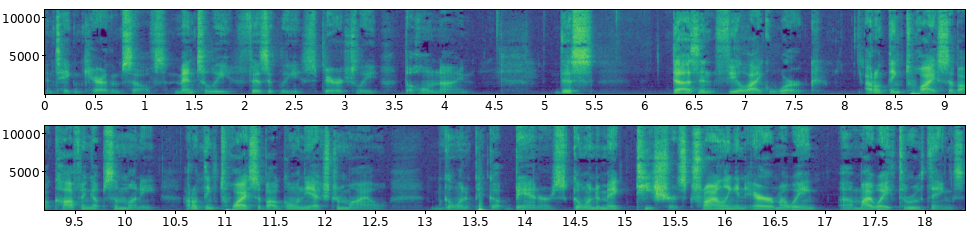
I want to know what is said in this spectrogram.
and taking care of themselves mentally physically spiritually the whole nine this doesn't feel like work. I don't think twice about coughing up some money. I don't think twice about going the extra mile, going to pick up banners, going to make T-shirts, trialing and error my way uh, my way through things.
